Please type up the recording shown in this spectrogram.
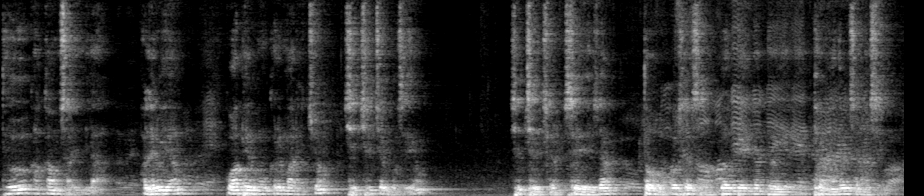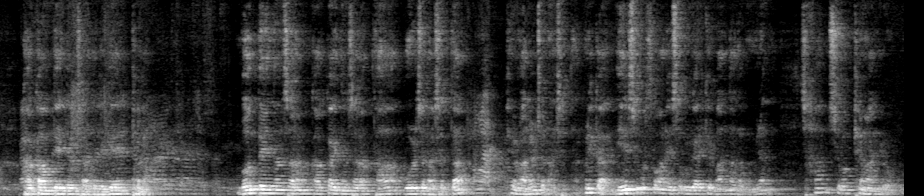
더 가까운 사이입니다. 할렐루야. 네. 그 앞에 보면 그런 말이 있죠. 17절 보세요. 17절 시작. 또 오셔서 먼데 있는 너희에게 평안을 전하시고 가까운 데 있는 자들에게 평안. 먼데 있는 사람, 가까이 있는 사람 다 뭘 전하셨다? 평안. 평안을 전하셨다. 그러니까 예수 그리스도 안에서 우리가 이렇게 만나다 보면 참수로 평안이 오고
